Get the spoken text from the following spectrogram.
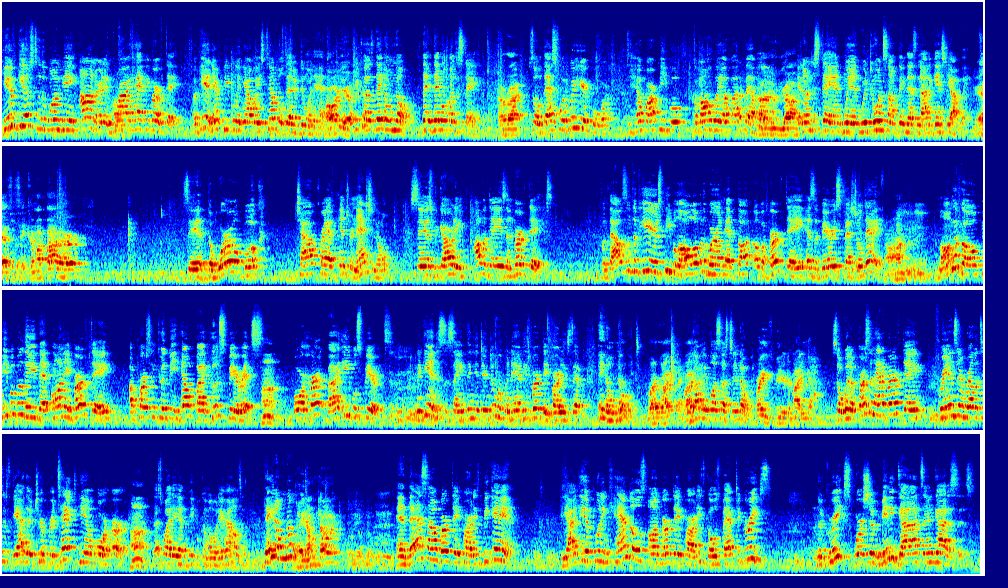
give gifts to the one being honored, and cry happy birthday. Again, there are people in Yahweh's temples that are doing that. Oh, yeah. Because they don't know. They, they don't understand. All right. So that's what we're here for, to help our people come all the way up out of Babylon Hallelujah. and understand when we're doing something that's not against Yahweh. Yes, he said, come up out of her. Said the World Book Childcraft International says regarding holidays and birthdays. For thousands of years, people all over the world have thought of a birthday as a very special day. Uh-huh. Long ago, people believed that on a birthday, a person could be helped by good spirits Huh. or hurt by evil spirits. Mm-hmm. And again, this is the same thing that they're doing when they have these birthday parties, except they don't know it. Right, right, And right. Yahweh wants us to know it. Praise be to the mighty God. So when a person had a birthday, mm-hmm. friends and relatives gathered to protect him or her. Huh. That's why they had the people come over their houses. They don't know They it. don't know it. Oh, they don't know. And that's how birthday parties began. The idea of putting candles on birthday parties goes back to Greece. The Greeks worshiped many gods and goddesses.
